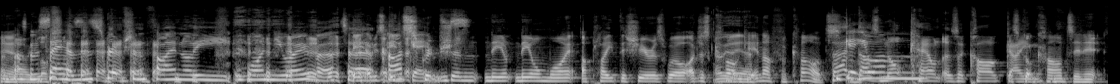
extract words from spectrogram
Yeah. I was going to say, it. has Inscription finally won you over to it was card games? Inscription, Neon, Neon White. I played this year as well. I just Oh, can't yeah, get enough of cards. That get does on- not count as a card it's game. got cards in it.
